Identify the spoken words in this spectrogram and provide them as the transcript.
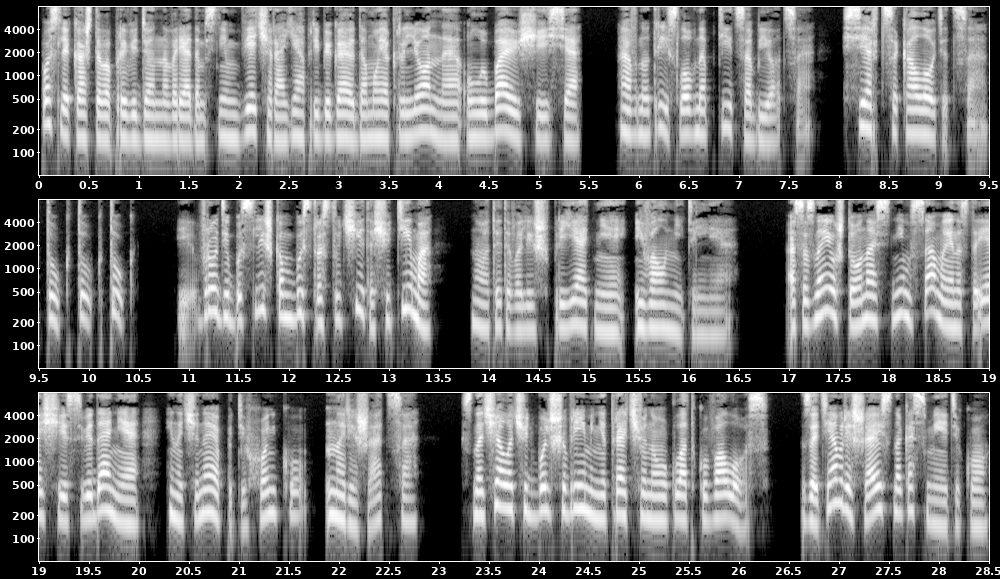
После каждого проведенного рядом с ним вечера я прибегаю домой окрыленная, улыбающаяся, а внутри словно птица бьется. Сердце колотится, тук-тук-тук и вроде бы слишком быстро стучит, ощутимо, но от этого лишь приятнее и волнительнее. Осознаю, что у нас с ним самые настоящие свидания, и начинаю потихоньку наряжаться. Сначала чуть больше времени трачу на укладку волос, затем решаюсь на косметику.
